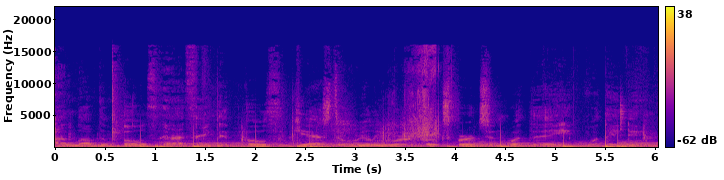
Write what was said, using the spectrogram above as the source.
I loved them both, and I think that both guests really were experts in what they what they do.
